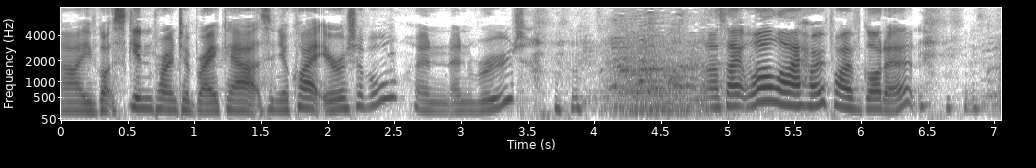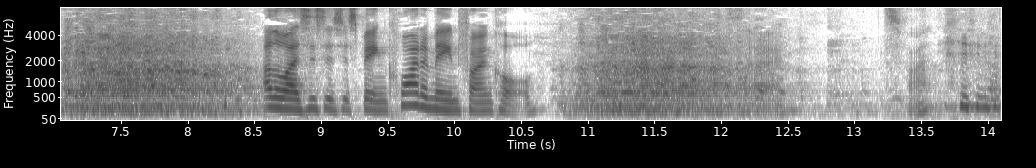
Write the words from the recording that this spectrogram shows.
Uh, you've got skin prone to breakouts, and you're quite irritable and, and rude. and I was like, Well, I hope I've got it. Otherwise, this has just been quite a mean phone call. so, it's fine.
